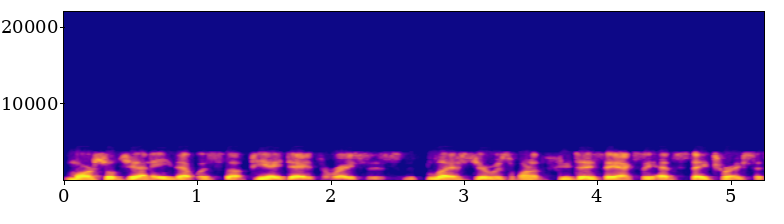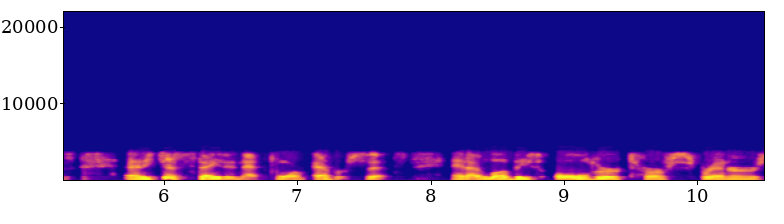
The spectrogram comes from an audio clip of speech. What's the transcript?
Marshall Jenney, that was the PA day at the races last year, was one of the few days they actually had stakes races, and he just stayed in that form ever since. And I love these older turf sprinters.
